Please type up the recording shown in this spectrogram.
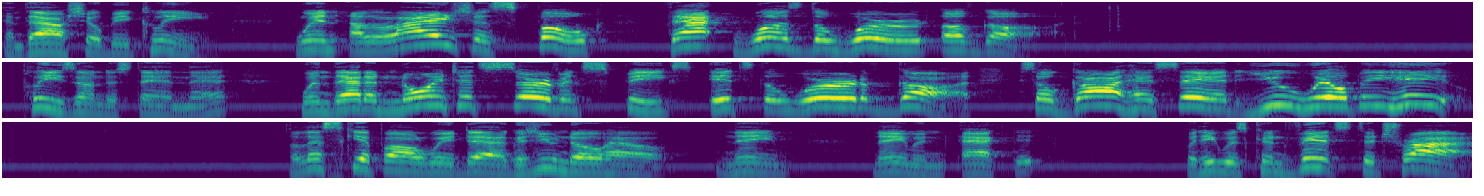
and thou shalt be clean. When Elijah spoke, that was the word of God. Please understand that. When that anointed servant speaks, it's the word of God. So God has said, You will be healed. So let's skip all the way down because you know how Naaman acted, but he was convinced to try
